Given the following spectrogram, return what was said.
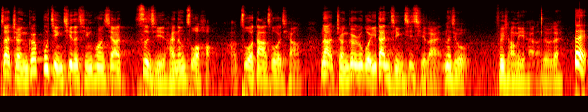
在整个不景气的情况下，自己还能做好啊，做大做强。那整个如果一旦景气起来，那就非常厉害了，对不对？对，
